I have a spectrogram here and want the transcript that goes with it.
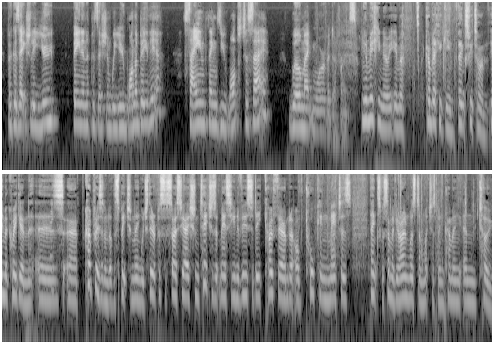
because actually you being in a position where you want to be there, saying things you want to say, will make more of a difference. Mihi nui, Emma. Come back again. Thanks for your time. Emma Quigan is uh, co-president of the Speech and Language Therapists Association, teaches at Massey University, co-founder of Talking Matters. Thanks for some of your own wisdom, which has been coming in too.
